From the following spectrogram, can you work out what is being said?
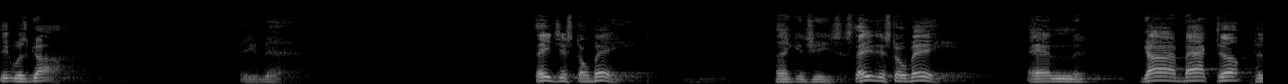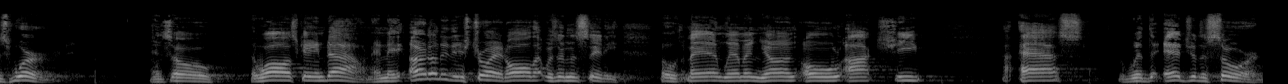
It was God. Amen. They just obeyed. Thank you, Jesus. They just obeyed. And God backed up his word. And so the walls came down and they utterly destroyed all that was in the city, both man, women, young, old, ox, sheep, ass, with the edge of the sword.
